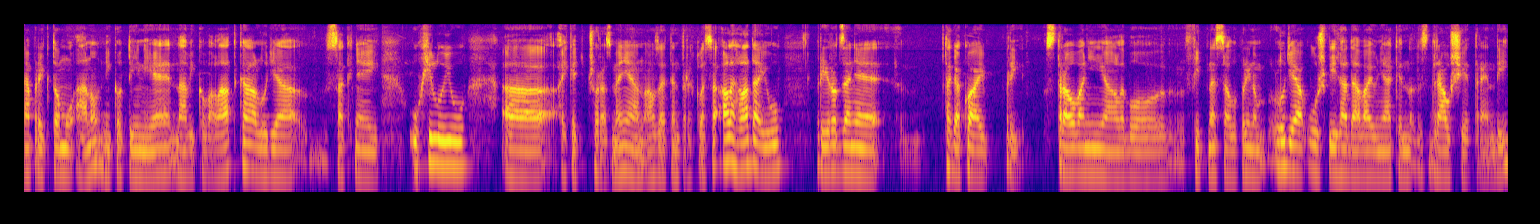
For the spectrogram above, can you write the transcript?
Napriek tomu áno, nikotín je návyková látka, ľudia sa k nej uchylujú, aj keď čoraz menej, naozaj ten trh klesa, ale hľadajú prirodzene, tak ako aj pri stravovaní alebo fitness alebo pri ľudia už vyhľadávajú nejaké zdravšie trendy.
